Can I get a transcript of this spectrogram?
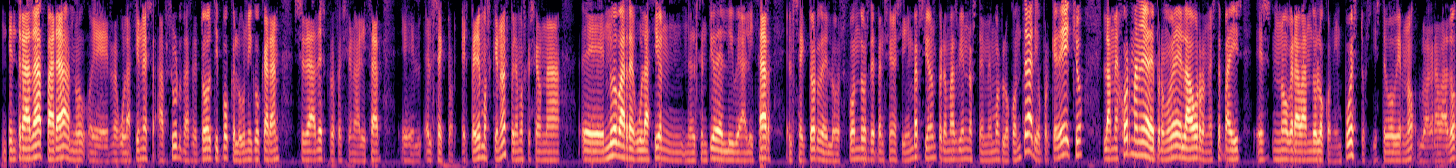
de entrada para eh, regulaciones absurdas de todo tipo que lo único que harán será desprofesionalizar el, sector. Esperemos que no, esperemos que sea una eh, nueva regulación en el sentido de liberalizar el sector de los fondos de pensiones y de inversión, pero más bien nos tememos lo contrario, porque de hecho la mejor manera de promover el ahorro en este país es no grabándolo con impuestos, y este gobierno lo ha grabado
